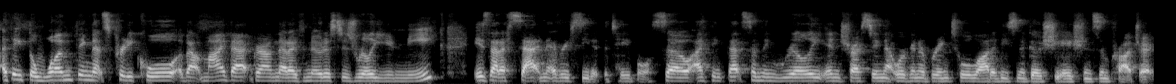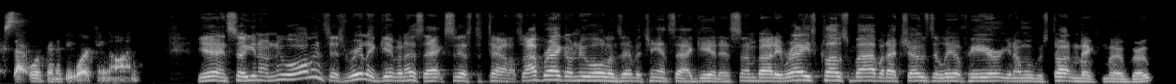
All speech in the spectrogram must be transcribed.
I think the one thing that's pretty cool about my background that I've noticed is really unique is that I've sat in every seat at the table. So I think that's something really interesting that we're going to bring to a lot of these negotiations and projects that we're going to be working on. Yeah, and so you know, New Orleans has really given us access to talent. So I brag on New Orleans every chance I get. As somebody raised close by, but I chose to live here. You know, when we were starting Next Move Group,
